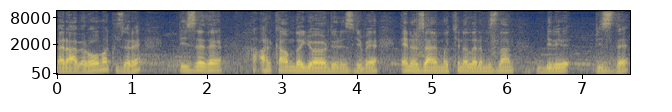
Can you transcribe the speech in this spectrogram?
beraber olmak üzere bizde de arkamda gördüğünüz gibi en özel makinalarımızdan biri bizde.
